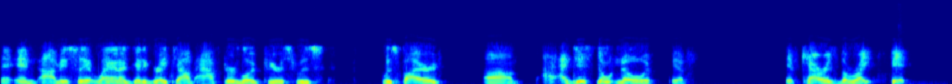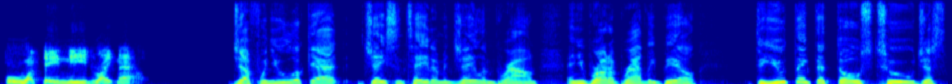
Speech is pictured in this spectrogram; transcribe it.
And obviously Atlanta did a great job after Lloyd Pierce was was fired. Um, I, I just don't know if if if Kara's the right fit for what they need right now. Jeff, when you look at Jayson Tatum and Jaylen Brown, and you brought up Bradley Beal, do you think that those two, just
